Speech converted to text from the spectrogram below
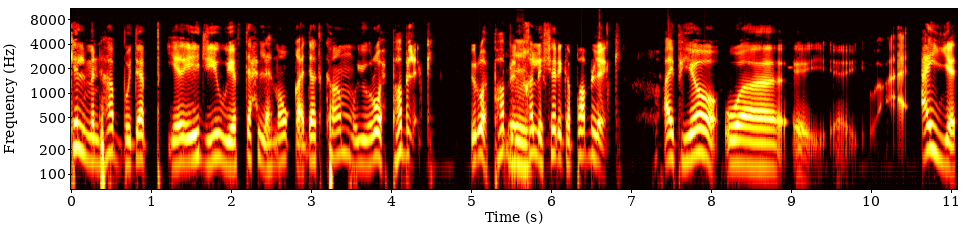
كل من هب ودب يجي ويفتح له موقع dot com ويروح public يروح public. يخلي الشركة public IPO و أي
